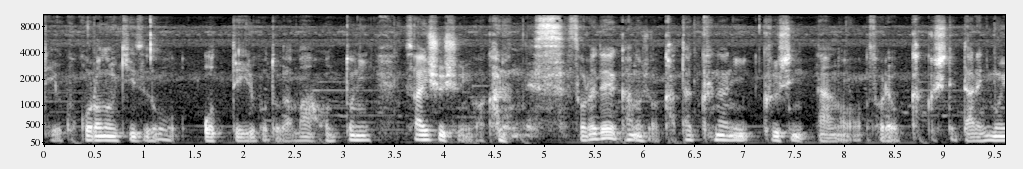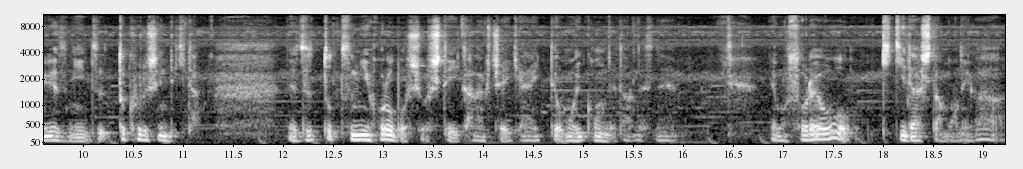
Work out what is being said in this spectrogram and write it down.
ていう心の傷を負っていることがまあ本当に最終週にわかるんです。それで彼女はかたくなに苦しんあのそれを隠して誰にも言えずにずっと苦しんできた。でずっと罪滅ぼしをしていかなくちゃいけないって思い込んでたんですね。でもそれを聞き出したモネが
